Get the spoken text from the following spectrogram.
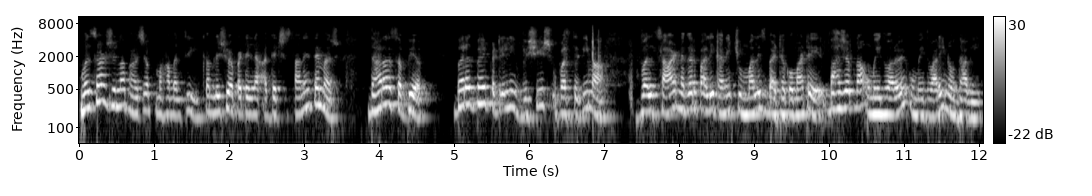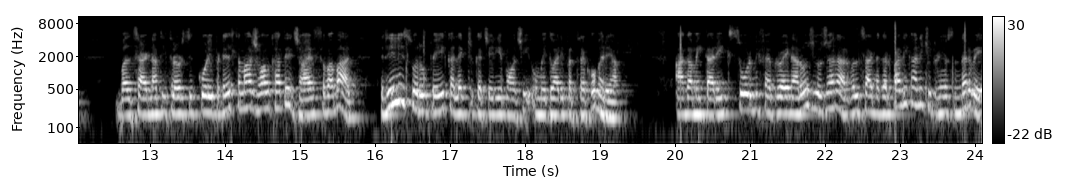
વલસાડ જિલ્લા ભાજપ મહામંત્રી કમલેશભાઈ પટેલના અધ્યક્ષસ્થાને તેમજ ધારાસભ્ય ભરતભાઈ પટેલની વિશેષ ઉપસ્થિતિમાં વલસાડ નગરપાલિકાની ચુમ્માલીસ બેઠકો માટે ભાજપના ઉમેદવારોએ ઉમેદવારી નોંધાવી. વલસાડના તિથરોડ સ્થિત કોળી પટેલ સમાજ હોલ ખાતે જાહેર સભા બાદ રેલી સ્વરૂપે કલેક્ટર કચેરીએ પહોંચી ઉમેદવારી પત્રકો ભર્યા. આગામી તારીખ સોળમી ફેબ્રુઆરીના રોજ યોજાનાર વલસાડ નગરપાલિકાની ચૂંટણીઓ સંદર્ભે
